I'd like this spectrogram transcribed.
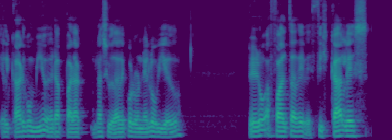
el cargo mío era para la ciudad de Coronel Oviedo, pero a falta de fiscales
